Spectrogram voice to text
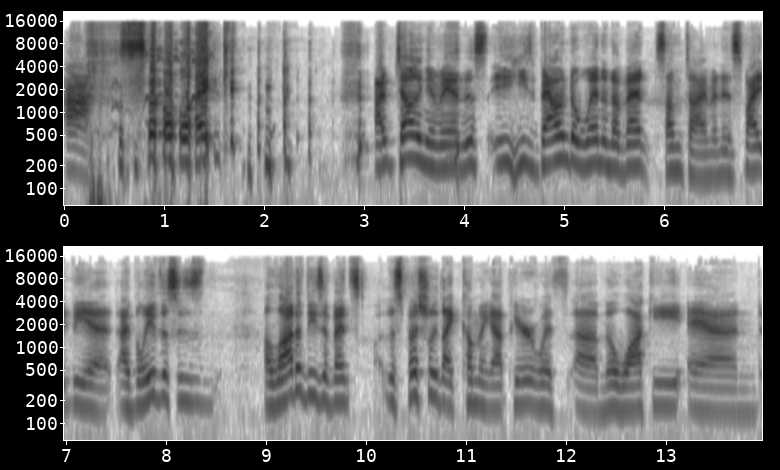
Ah, so like, I'm telling you, man, this he's bound to win an event sometime, and this might be it. I believe this is a lot of these events, especially like coming up here with uh, Milwaukee and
